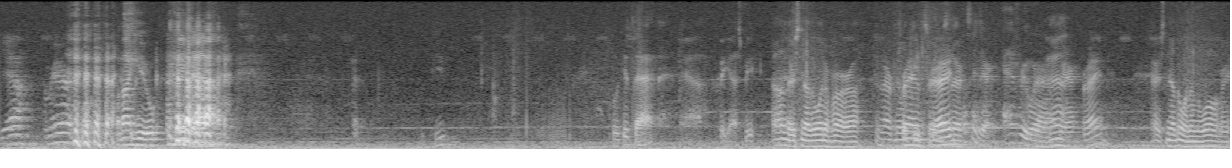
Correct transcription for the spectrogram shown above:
Yeah, I'm here. Well, not you. Hey, You- Look at that. Yeah, big ass beak. Oh, there's another one of our, uh, Our millipede friends, friends right? there. Those things are everywhere Yeah. out here. Right? There's another one on the wall right,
